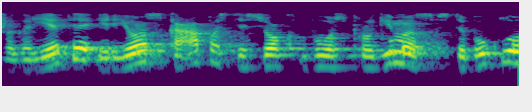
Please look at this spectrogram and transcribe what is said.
Žagarietė ir jos kapas tiesiog buvo sprogimas stebuklų,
